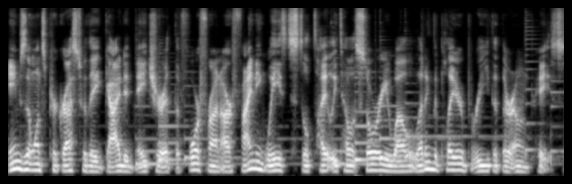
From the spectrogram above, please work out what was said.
Games that once progressed with a guided nature at the forefront are finding ways to still tightly tell a story while letting the player breathe at their own pace.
